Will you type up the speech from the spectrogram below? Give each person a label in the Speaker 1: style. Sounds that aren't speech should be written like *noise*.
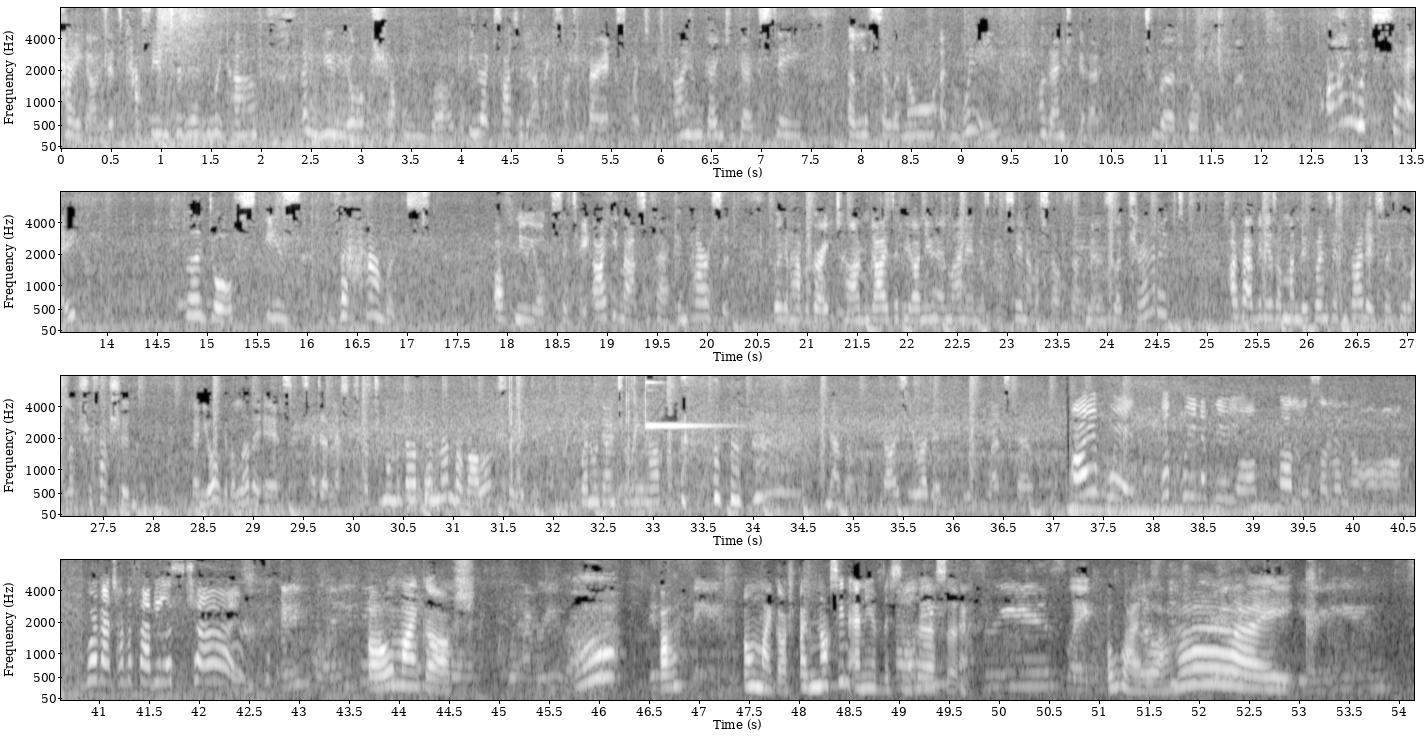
Speaker 1: Hey guys, it's Cassie and today we have a New York shopping vlog. Are you excited? I'm excited, I'm very excited. I am going to go see Alyssa Lenore and we are going to go to Bergdorf Goodman. I would say Bergdorf's is the Harrods of New York City. I think that's a fair comparison. We're gonna have a great time, guys. If you are new here, my name is Cassie and I'm a self-diagnosed luxury addict. I've got videos on Mondays, Wednesdays and Fridays, so if you like luxury fashion, then you're gonna love it here. So head down there, subscribe to number the member of our luxury addicted family. When we're going to rehab? *laughs* Never. Guys, are you ready? Let's go. I am with the Queen of New York, Alyssa Lenore. We're about to have a fabulous time. Oh my gosh.
Speaker 2: Whatever you want. *gasps*
Speaker 1: Oh,
Speaker 2: insane.
Speaker 1: oh my gosh, I've not seen any of this in
Speaker 2: All the
Speaker 1: person.
Speaker 2: Like
Speaker 1: Oh, I like.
